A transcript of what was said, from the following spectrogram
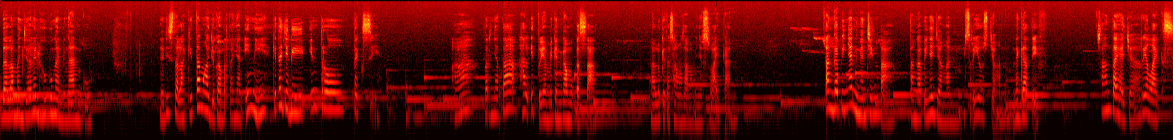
dalam menjalin hubungan denganku? Jadi setelah kita mengajukan pertanyaan ini, kita jadi introspeksi. Ah, ternyata hal itu yang bikin kamu kesal. Lalu kita sama-sama menyesuaikan. Tanggapinya dengan cinta. Tanggapinya jangan serius, jangan negatif. Santai aja, relax.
